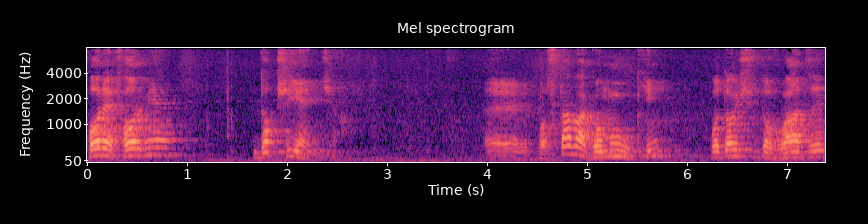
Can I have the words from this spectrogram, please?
po reformie do przyjęcia. E, postawa Gomułki po dojściu do władzy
